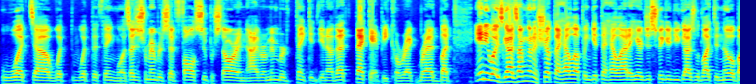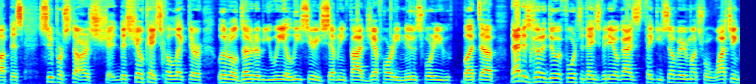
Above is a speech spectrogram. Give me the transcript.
what uh, what what the thing was. I just remember it said Fall Superstar, and I remember thinking, you know, that that can't be correct, Brad. But anyways, guys, I'm gonna shut the hell up and get the hell out of here. Just figured you guys would like to know about this Superstar, sh- this Showcase Collector, little WWE Elite Series 75 Jeff Hardy news for you. But uh, that is going to do it for today's video, guys. Thank you so very much for watching.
